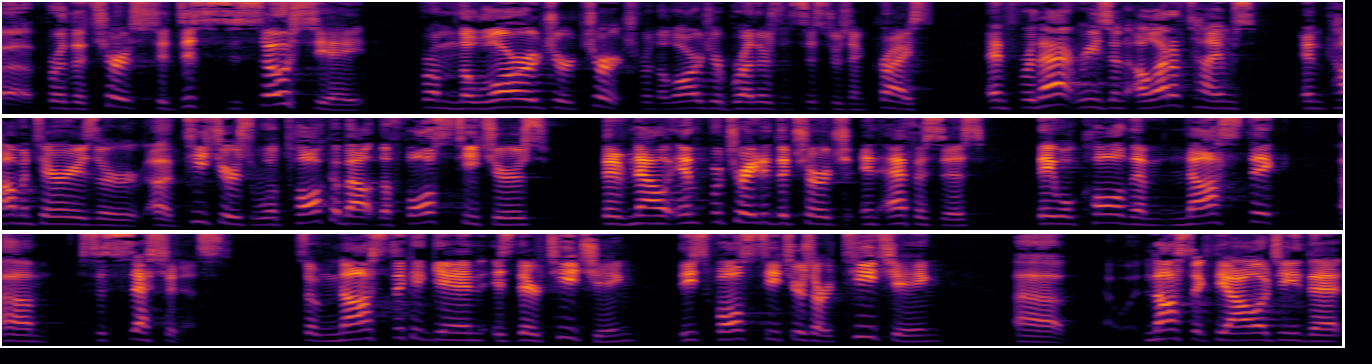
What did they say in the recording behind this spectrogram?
uh, for the church to disassociate from the larger church, from the larger brothers and sisters in Christ. And for that reason, a lot of times in commentaries or uh, teachers will talk about the false teachers that have now infiltrated the church in Ephesus. They will call them Gnostic um, secessionists. So Gnostic again is their teaching. These false teachers are teaching uh, Gnostic theology that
